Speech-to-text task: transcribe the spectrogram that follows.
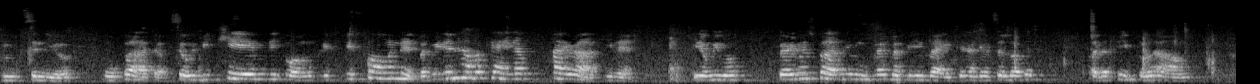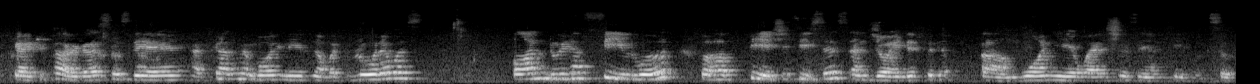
groups in New York, of. So we became the, um, we but we didn't have a kind of hierarchy then. You know, we were very much part of the movement, but we invited, and there was a lot of other people. Um, Gayatri Paragas was there, I can't remember all the names now, but Rhoda was on doing her field work for her PhD thesis and joined it for the um, one year while she was in field work. So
